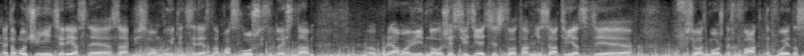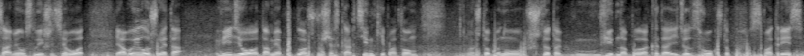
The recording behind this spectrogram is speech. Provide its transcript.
Это очень интересная запись, вам будет интересно послушать. То есть там э, прямо видно лжесвидетельство, там несоответствие всевозможных фактов, вы это сами услышите. Вот, я выложу это видео, там я подложу сейчас картинки потом, чтобы, ну, что-то видно было, когда идет звук, чтобы смотреть,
